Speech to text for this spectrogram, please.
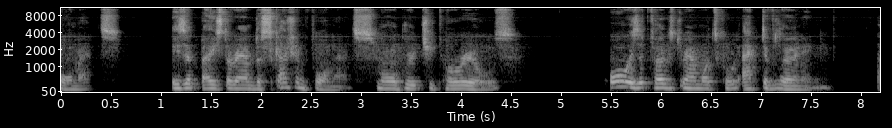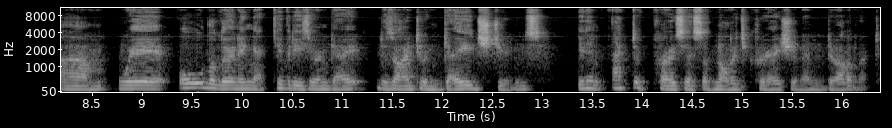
formats? Is it based around discussion formats, small group tutorials, or is it focused around what's called active learning, um, where all the learning activities are designed to engage students in an active process of knowledge creation and development.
